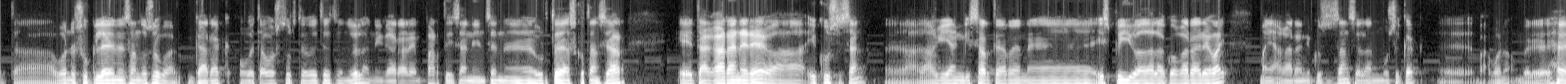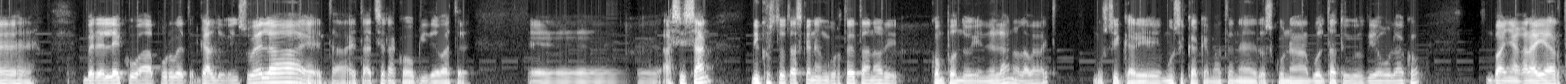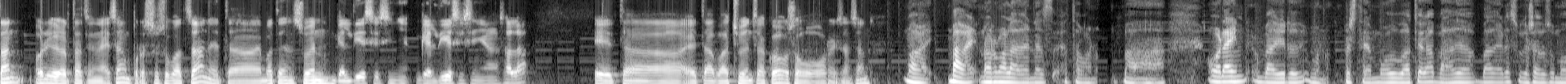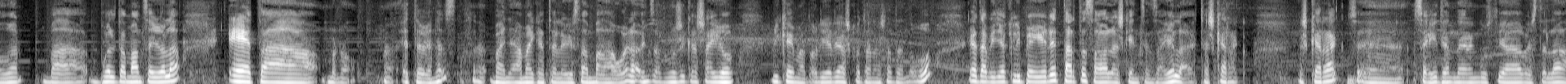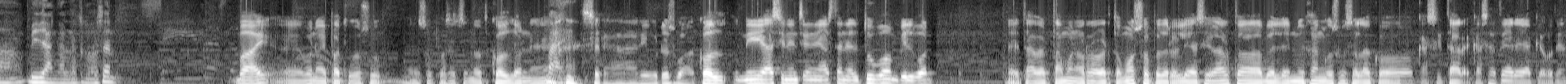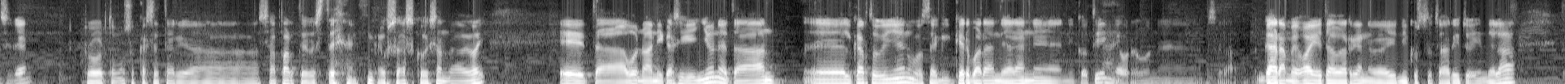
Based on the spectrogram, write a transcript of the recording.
eta, bueno, zuk lehen esan duzu, ba, garak hogeta bost urte betetzen duela, ni gararen parte izan nintzen e, urte askotan zehar, eta garan ere ba, ikusi izan, e, agian gizartearen e, izpilua dalako gara ere bai, baina garan ikusi izan, zelan musikak, e, ba, bueno, bere, bere lekua apurbet galdu egin zuela, eta eta atzerako bide bat e, hasi izan. Nik uste dut azkenen gurteetan hori konpondu egin dela, nola bait, musikari, musikak ematen dozkuna bueltatu diogulako. Baina garaia hartan hori gertatzen da izan, prozesu bat zan, eta ematen zuen geldiez izina, zala, eta, eta batzuentzako oso gogorra izan zen. Ba, bai, ba, bai, normala denez, eta bueno, ba, orain, ba, bueno, beste modu batera, ba, ba, ere, zuk esan duzu moduan, ba, buelta mantzaiola, eta, bueno, eta benez, baina amaika telebiztan badagoela, bintzat musika saio bikaimat hori ere askotan esaten dugu, eta bideoklipei ere tarte zabala eskaintzen zaiela, eta eskerrak, eskerrak, ze, ze egiten den guztia bestela bidean galdatuko zen. Bai, e, bueno, aipatu duzu, e, suposatzen dut, koldon e, bai. zera buruz, ba, kold, ni hasi nintzen jazten el tubon, bilbon, eta bertan, bueno, Roberto Mosso, Pedro Elias Igartoa, Belen Mijangos bezalako kasateareak egoten ziren, Roberto Mosso kasetaria zaparte beste gauza asko izan da bai. Eta, bueno, han ikasi ginen, eta han e, elkartu ginen, bozak iker barandearen e, nikotin, bai. gaur egun, e, zera, garan bai, eta berrian bai nik uste harritu egin dela,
